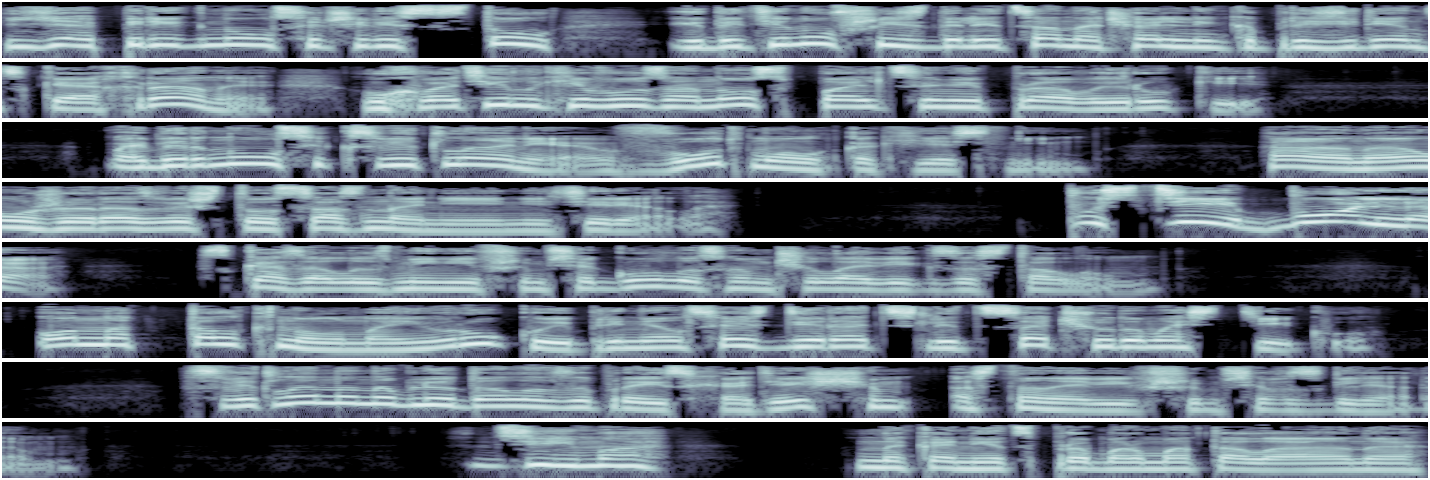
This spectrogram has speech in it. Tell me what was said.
Я перегнулся через стол и, дотянувшись до лица начальника президентской охраны, ухватил его за нос пальцами правой руки. Обернулся к Светлане, вот, мол, как я с ним — а она уже разве что сознание не теряла. «Пусти, больно!» — сказал изменившимся голосом человек за столом. Он оттолкнул мою руку и принялся сдирать с лица чудо-мастику. Светлана наблюдала за происходящим остановившимся взглядом. «Дима!» — наконец пробормотала она.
